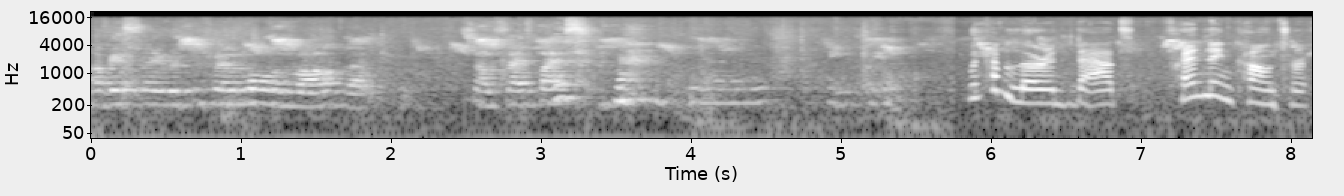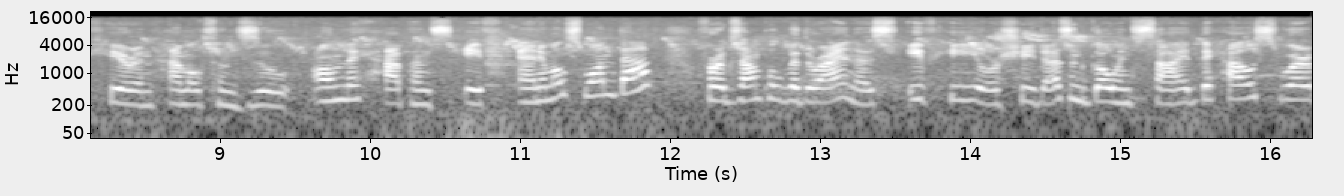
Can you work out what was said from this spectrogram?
obviously, we prefer them all in the wild. But we have learned that friendly encounter here in Hamilton Zoo only happens if animals want that. For example, with rhinos, if he or she doesn't go inside the house where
